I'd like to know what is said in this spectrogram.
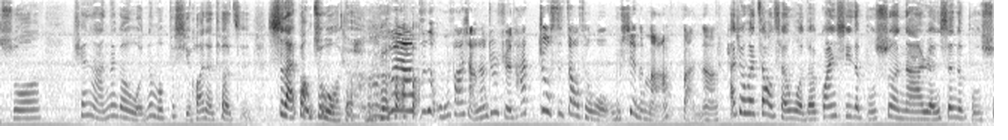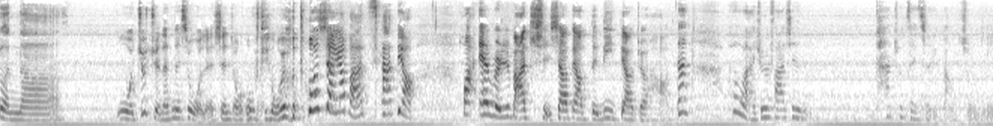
说，天啊，那个我那么不喜欢的特质是来帮助我的，嗯，对啊，真的无法想象，就是觉得它就是造成我无限的麻烦呐、它就会造成我的关系的不顺啊，人生的不顺啊。我就觉得那是我人生中污点，我有多想要把它擦掉，whatever 就把它取消掉、delete 掉就好。但后来就会发现，它就在这里帮助你。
